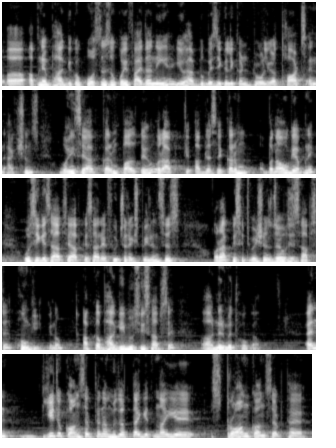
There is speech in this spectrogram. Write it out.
uh, अपने भाग्य को कोसने से कोई फ़ायदा नहीं है you have to basically control your thoughts and actions वहीं से आप कर्म पालते हो और आप आप जैसे कर्म बनाओगे अपने उसी के हिसाब से आपके सारे फ्यूचर एक्सपीरियंसेस और आपकी सिचुएशंस जो है उस हिसाब से होंगी यू you नो know? आपका भाग्य भी उसी हिसाब से निर्मित होगा एंड ये जो कॉन्सेप्ट है ना, मुझे लगता है कि इतना ये स्ट्रॉन्ग कॉन्सेप्ट है,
